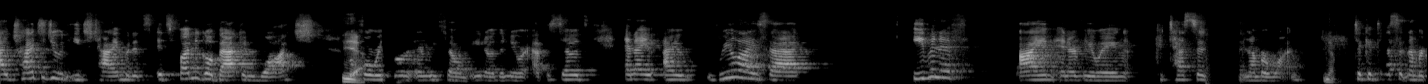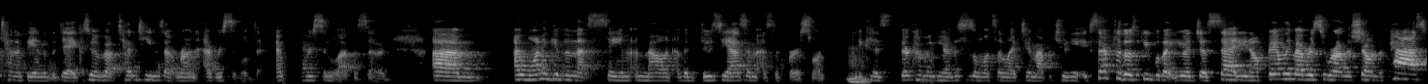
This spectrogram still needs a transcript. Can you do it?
I, I tried to do it each time, but it's it's fun to go back and watch yeah. before we go and we film, you know, the newer episodes. And I I realized that even if I am interviewing contestant number one yep. to contestant number 10 at the end of the day, because we have about 10 teams that run every single day, every single episode. Um, I want to give them that same amount of enthusiasm as the first one Mhm. because they're coming here. This is a once in a lifetime opportunity, except for those people that you had just said, you know, family members who were on the show in the past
